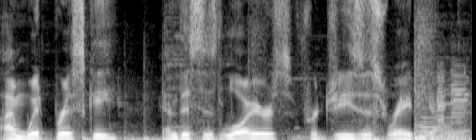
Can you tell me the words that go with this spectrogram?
I'm Whit Brisky, and this is Lawyers for Jesus Radio.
